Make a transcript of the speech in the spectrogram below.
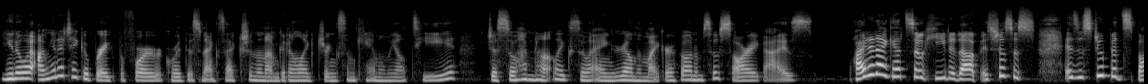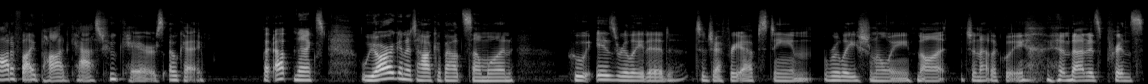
you know what? I'm going to take a break before I record this next section and I'm going to like drink some chamomile tea just so I'm not like so angry on the microphone. I'm so sorry, guys. Why did I get so heated up? It's just a it's a stupid Spotify podcast. Who cares? Okay. But up next, we are going to talk about someone who is related to Jeffrey Epstein relationally, not genetically, and that is Prince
